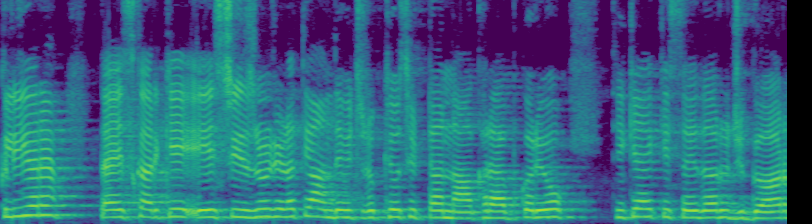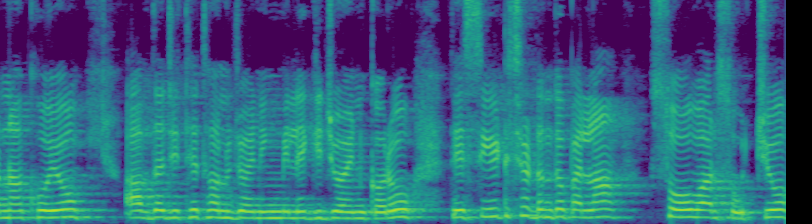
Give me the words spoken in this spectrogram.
ਕਲੀਅਰ ਹੈ। ਤਾਂ ਇਸ ਕਰਕੇ ਇਸ ਚੀਜ਼ ਨੂੰ ਜਿਹੜਾ ਧਿਆਨ ਦੇ ਵਿੱਚ ਰੱਖਿਓ, ਸਿੱਟਾਂ ਨਾ ਖਰਾਬ ਕਰਿਓ। ਠੀਕ ਹੈ, ਕਿਸੇ ਦਾ ਰੁਜ਼ਗਾਰ ਨਾ ਖੋਇਓ। ਆਪਦਾ ਜਿੱਥੇ ਤੁਹਾਨੂੰ ਜੁਆਇਨਿੰਗ ਮਿਲੇਗੀ ਜੁਆਇਨ ਕਰੋ। ਅਤੇ ਸੀਟ ਛੱਡਣ ਤੋਂ ਪਹਿਲਾਂ 100 ਵਾਰ ਸੋਚਿਓ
